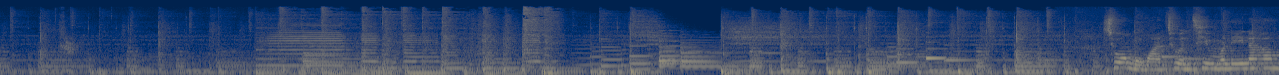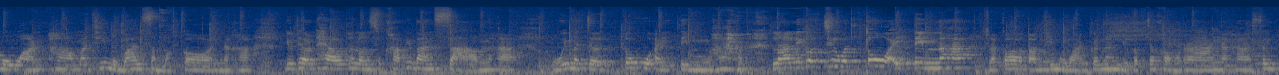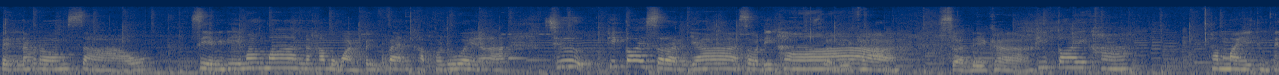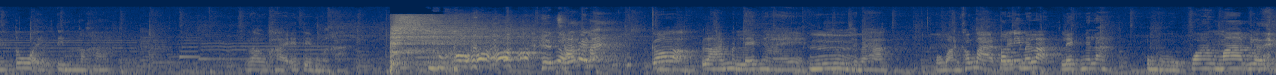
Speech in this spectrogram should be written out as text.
ช่วงหมู่หวานชวนชิมวันนี้นะคะ หมูหวานพามาที่หมู่บ้านสัมมกรนะคะ อยู่แถวแถวๆถนนสุขาพิบาล3นะคะอุ้ยมาเจอตู้ไอติมค่ะ ร้านนี้เขาชื่อว่าตู้ไอติมนะคะ แล้วก็ตอนนี้หมูหวานก็นั่งอยู่กับเจ้าของร้านนะคะ ซึ่งเป็นนักร้องสาว เสียงดีมากๆนะคะ หมูหวานเป็นแฟนคลับเขาด้วยนะคะ ชื่อพี่ก้อยสรัญญาสวัสดีค่ะ สวัสดีค่ะ สวัสดีค่ะ พี่ก้อยคะทำไมถึงเป็นตู้ไอติมล่ะคะ เราขายไอติมอะค่ะชัดไหมก็ร้านมันเล็กไงอืมใช่ไหมคะหมูหวานเข้ามาตอนนี้เล็กไหมล่ะเล็กไหมล่ะโอ้โหกว้างมากเลย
